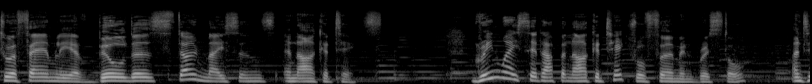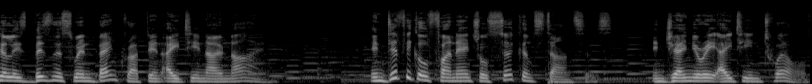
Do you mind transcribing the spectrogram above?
to a family of builders, stonemasons, and architects. Greenway set up an architectural firm in Bristol until his business went bankrupt in 1809. In difficult financial circumstances, in January 1812,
